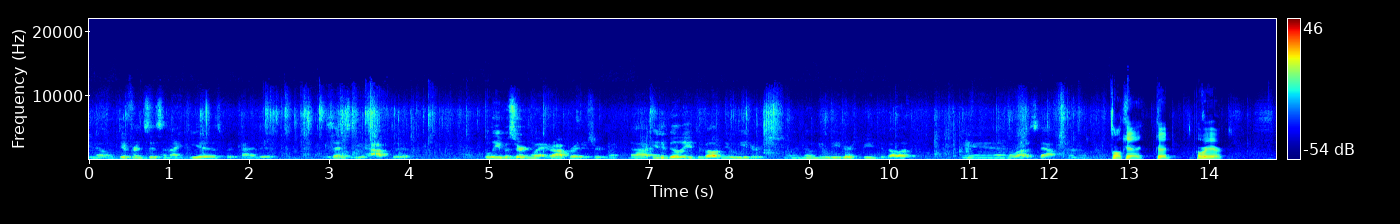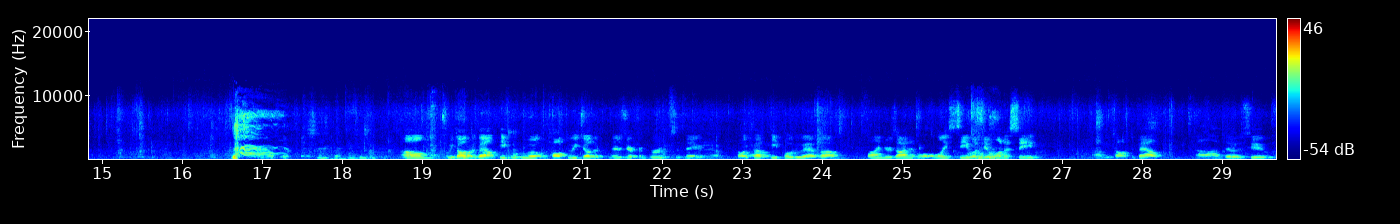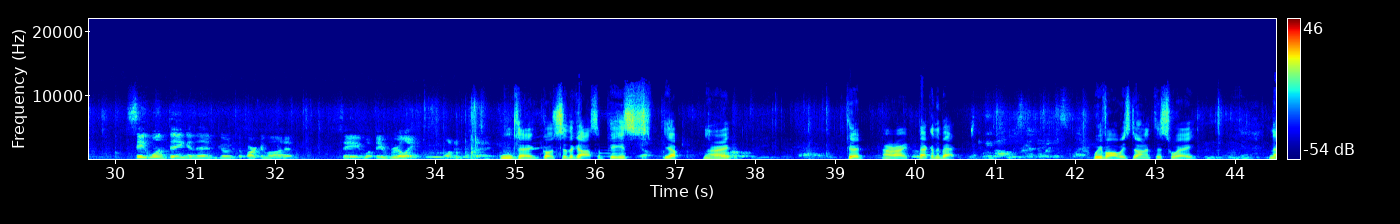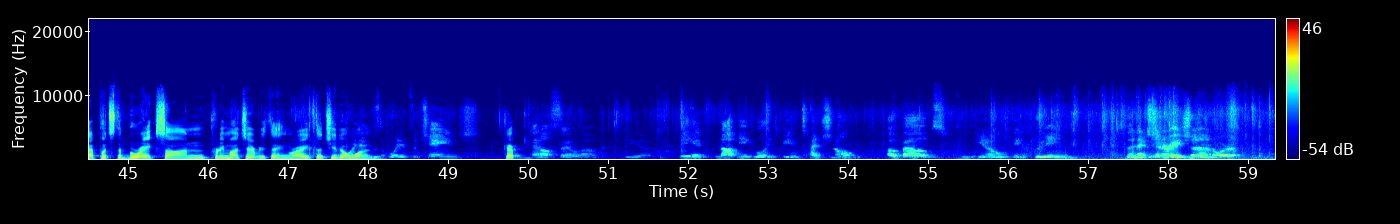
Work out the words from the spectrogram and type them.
you know, differences in ideas, but kind of the sense you have to believe a certain way or operate a certain way. Uh, inability to develop new leaders. No new leaders being developed, and a lot of staff turnover. Okay, good. Over here. Um, we talked about people who don't talk to each other. There's different groups, and they talked about people who have um, blinders on and will only see what they want to see. Uh, we talked about uh, those who say one thing and then go to the parking lot and say what they really wanted to say. Okay, goes to the gossip piece. Yep. All right. Good. All right, back in the back. We've always done it this way. We've always done it this way. And that puts the brakes on pretty much everything, right? That you don't want to do. Avoidance of change, Okay. and also um, the, uh, being, not being willing to be intentional about, you know, including the next generation or,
